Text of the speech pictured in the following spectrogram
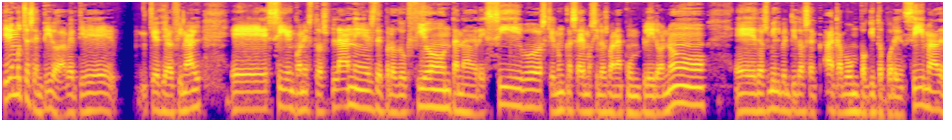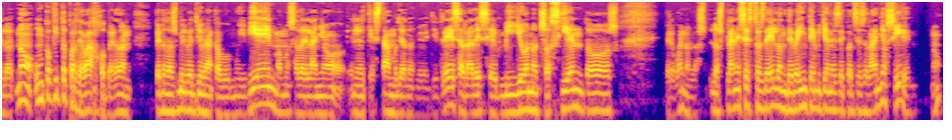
tiene mucho sentido. A ver, tiene. Quiero decir, al final eh, siguen con estos planes de producción tan agresivos que nunca sabemos si los van a cumplir o no. Eh, 2022 ac- acabó un poquito por encima de los. No, un poquito por debajo, perdón. Pero 2021 acabó muy bien. Vamos a ver el año en el que estamos ya en 2023. Habla de ese millón ochocientos. Pero bueno, los, los planes estos de Elon de 20 millones de coches al año siguen, ¿no?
